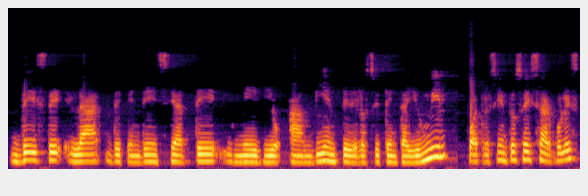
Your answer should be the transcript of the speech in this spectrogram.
desde la dependencia de medio ambiente de los 71 mil 406 árboles,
